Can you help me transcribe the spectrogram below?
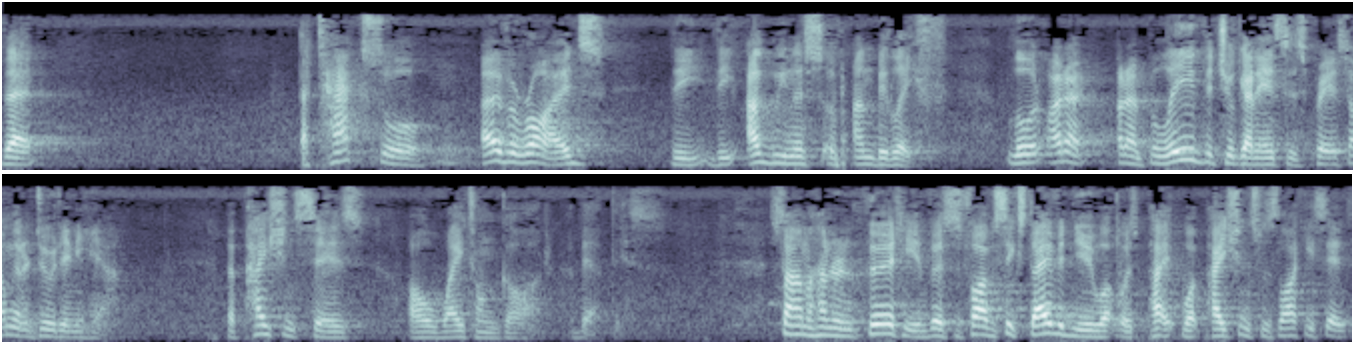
that attacks or overrides the, the ugliness of unbelief. Lord, I don't, I don't believe that you're going to answer this prayer, so I'm going to do it anyhow. But patience says, I'll wait on God about this. Psalm 130 in verses 5 and 6, David knew what was, what patience was like. He says,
